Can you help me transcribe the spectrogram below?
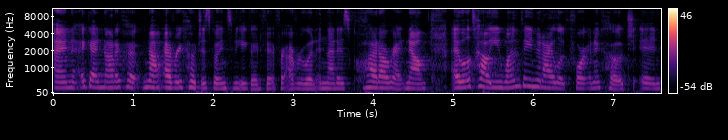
and again, not a co- not every coach is going to be a good fit for everyone, and that is quite all right. Now, I will tell you one thing that I look for in a coach, and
